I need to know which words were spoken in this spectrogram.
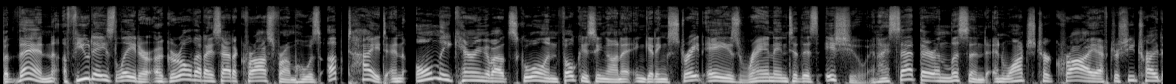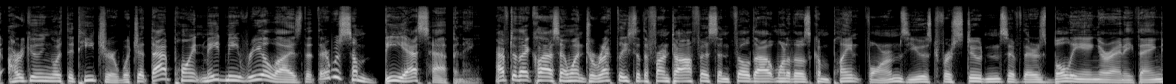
But then, a few days later, a girl that I sat across from who was uptight and only caring about school and focusing on it and getting straight A's ran into this issue. And I sat there and listened and watched her cry after she tried arguing with the teacher, which at that point made me realize that there was some BS happening. After that class, I went directly to the front office and filled out one of those complaint forms used for students if there's bullying or anything,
